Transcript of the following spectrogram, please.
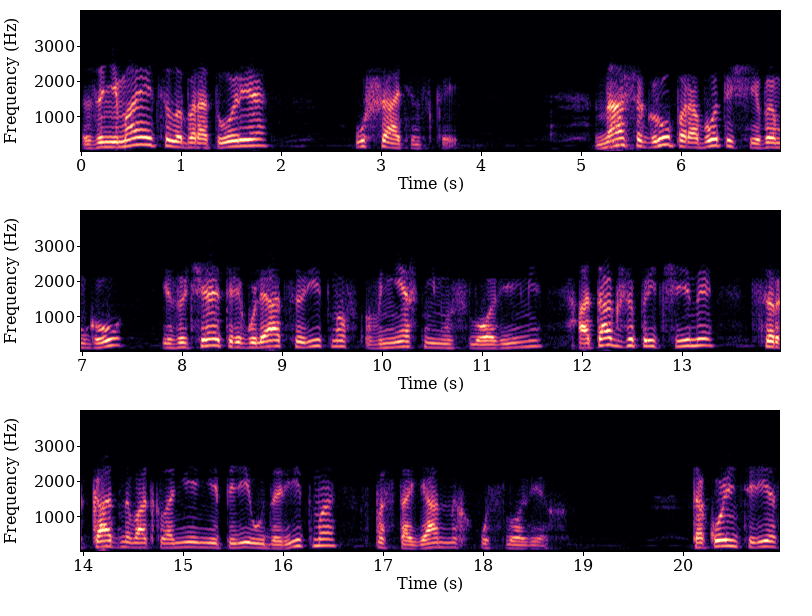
занимается лаборатория Ушатинской. Наша группа, работающая в МГУ, изучает регуляцию ритмов внешними условиями, а также причины циркадного отклонения периода ритма в постоянных условиях. Такой интерес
